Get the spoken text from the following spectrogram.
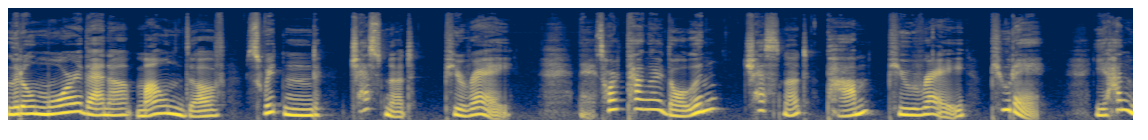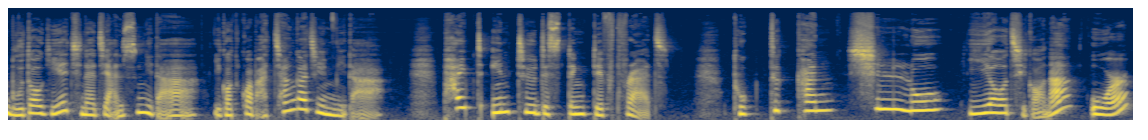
Little more than a mound of sweetened chestnut puree. 네, 설탕을 넣은 chestnut, 밤, puree, 퓨레. 이 한 무더기에 지나지 않습니다. 이것과 마찬가지입니다. Piped into distinctive threads. 독특한 실로 이어지거나 or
